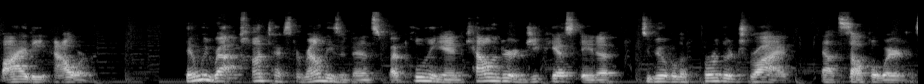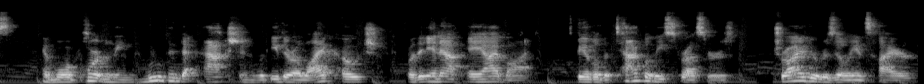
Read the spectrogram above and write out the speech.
by the hour. Then we wrap context around these events by pulling in calendar and GPS data to be able to further drive that self awareness. And more importantly, move into action with either a live coach or the in app AI bot to be able to tackle these stressors, drive your resilience higher,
